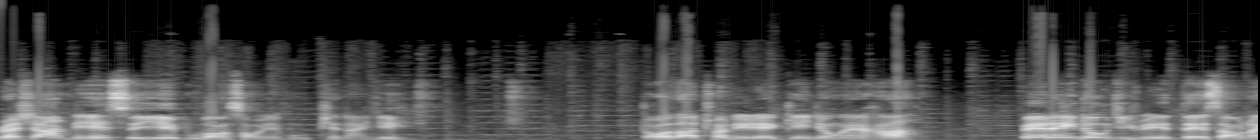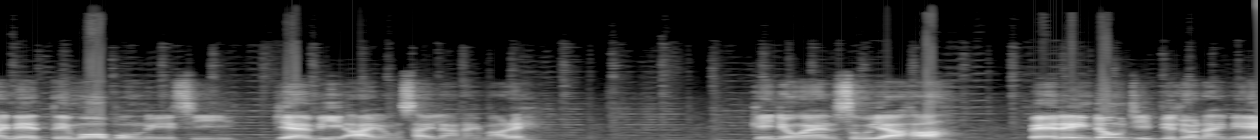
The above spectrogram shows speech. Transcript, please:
ရုရှားနဲ့စစ်ရေးပူးပေါင်းဆောင်ရွက်မှုဖြစ်နိုင်ခြေဒေါသထွက်နေတဲ့ကင်ဂျုံအန်ဟာပယ်ရင်းတုံးကြီးတွေတဲဆောင်နိုင်တဲ့သင်းမောပုံတွေစီပြန်ပြီးအာရုံစိုက်လာနိုင်ပါတယ်။ကင်ဂျုံအန်ဆိုရဟာပယ်ရင်းတုံးကြီးပြစ်လွတ်နိုင်တဲ့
